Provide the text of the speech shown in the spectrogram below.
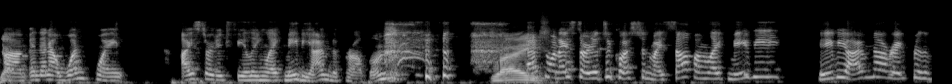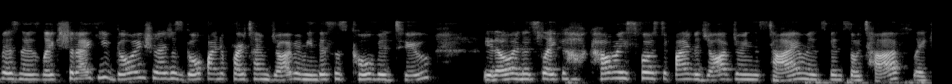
Yeah. Um, and then at one point, I started feeling like maybe I'm the problem. right. That's when I started to question myself. I'm like, maybe, maybe I'm not right for the business. Like, should I keep going? Should I just go find a part time job? I mean, this is COVID too, you know, and it's like, how am I supposed to find a job during this time? It's been so tough. Like,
